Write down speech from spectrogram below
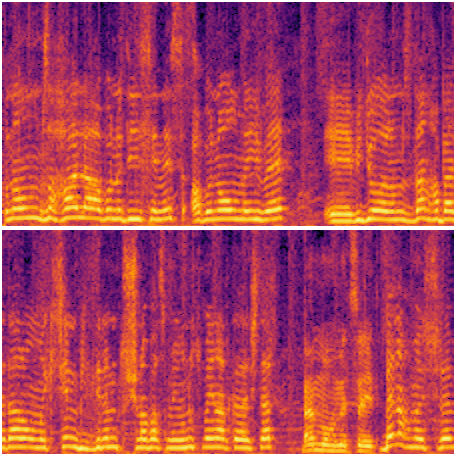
Kanalımıza hala abone değilseniz abone olmayı ve e, videolarımızdan haberdar olmak için bildirim tuşuna basmayı unutmayın arkadaşlar. Ben Muhammed Sait. Ben Ahmet Sürev.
